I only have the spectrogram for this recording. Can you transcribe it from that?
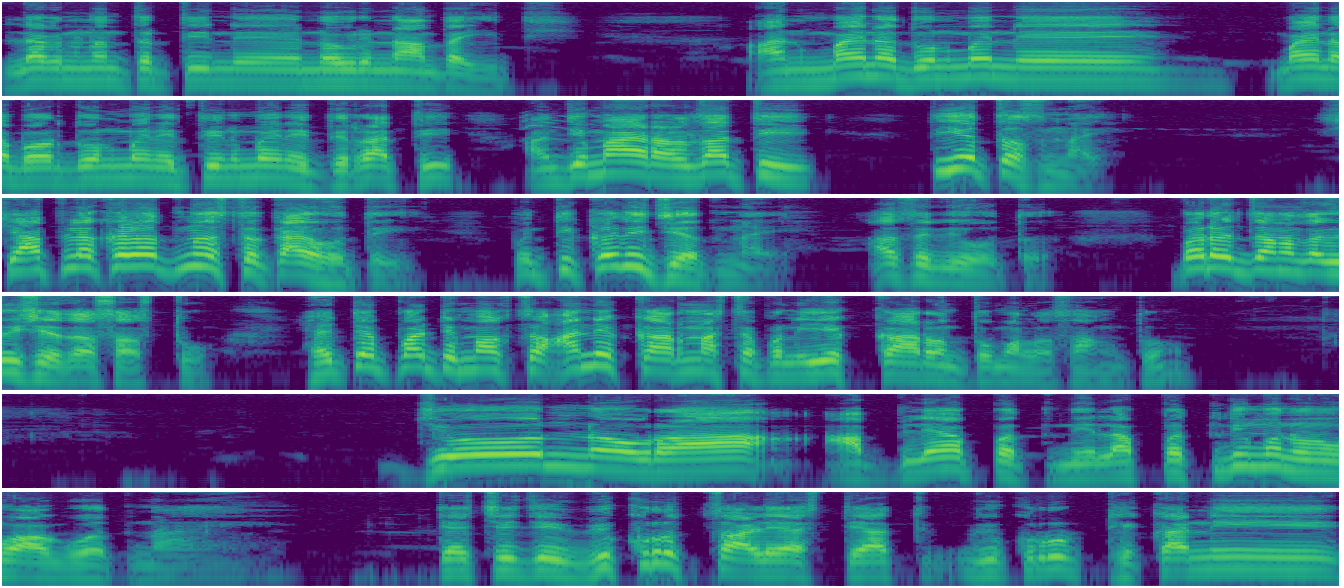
लग्नानंतर ती नवरी नांदा येते. आणि महिना दोन महिने महिनाभर दोन महिने तीन महिने ती राहते. आणि ती मायराला जाती ती येतच नाही. हे आपल्या कळत नसतं काय होतंय पण ती कधीच येत नाही असं बी होतं. बऱ्याच जणांचा विषय असा असतो. ह्याच्या पाठीमागचं अनेक कारण असतं पण एक कारण तुम्हाला सांगतो. जो नवरा आपल्या पत्नीला पत्नी म्हणून वागवत नाही त्याचे जे विकृत चाळे असतात विकृत ठिकाणी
